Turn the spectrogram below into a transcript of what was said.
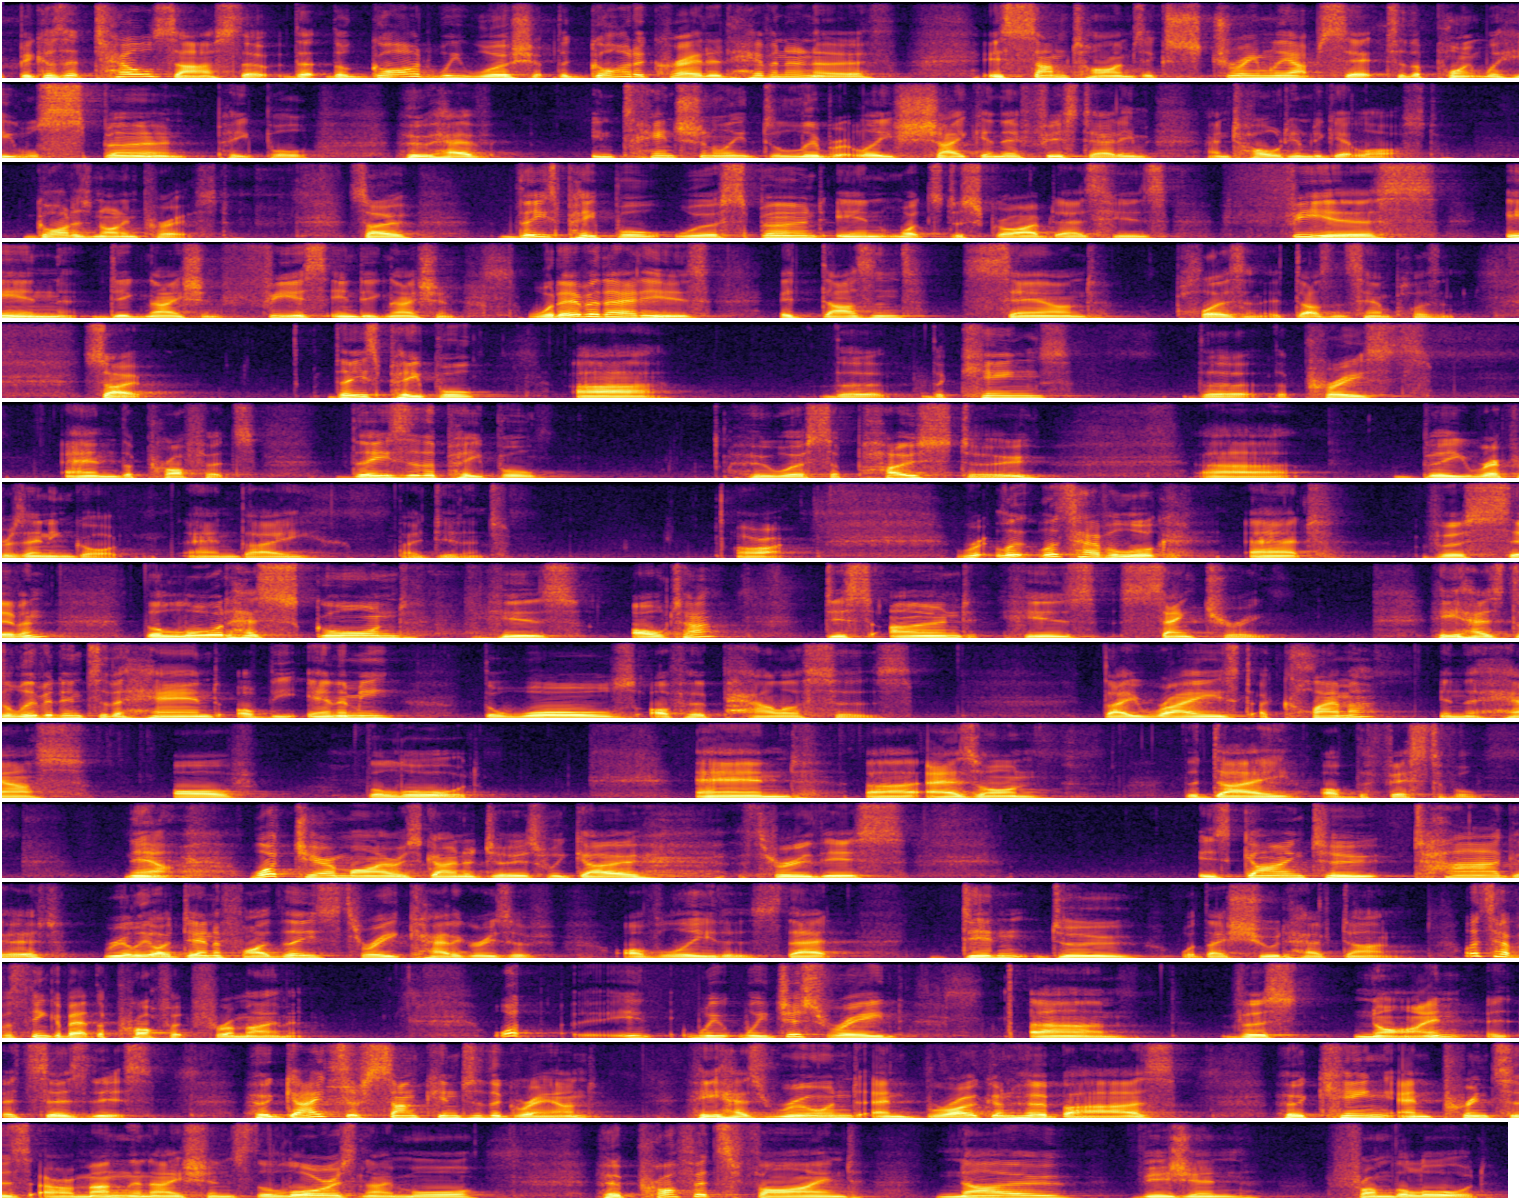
because it tells us that, that the God we worship, the God who created heaven and earth, is sometimes extremely upset to the point where he will spurn people who have intentionally, deliberately shaken their fist at him and told him to get lost. God is not impressed. So these people were spurned in what's described as his fierce indignation. Fierce indignation. Whatever that is, it doesn't sound pleasant. It doesn't sound pleasant. So, these people are the, the kings, the, the priests, and the prophets. These are the people who were supposed to uh, be representing God, and they, they didn't. All right, let's have a look at verse 7. The Lord has scorned his altar disowned his sanctuary. He has delivered into the hand of the enemy the walls of her palaces. They raised a clamour in the house of the Lord, and uh, as on the day of the festival. Now, what Jeremiah is going to do as we go through this is going to target, really identify these three categories of of leaders that didn't do what they should have done. Let's have a think about the prophet for a moment. What it, we, we just read um, verse 9, it, it says this Her gates have sunk into the ground, he has ruined and broken her bars. Her king and princes are among the nations, the law is no more. Her prophets find no vision from the Lord.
